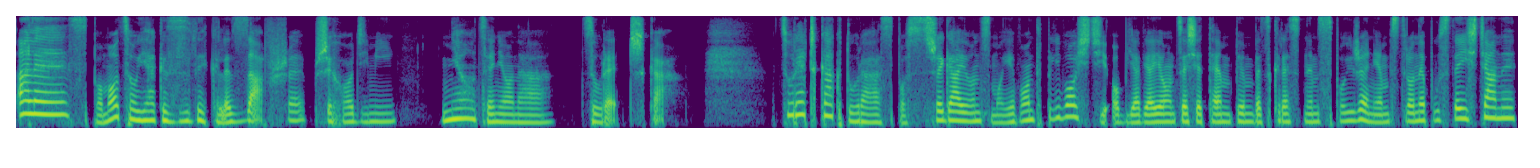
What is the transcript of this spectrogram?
Ale z pomocą jak zwykle zawsze przychodzi mi nieoceniona córeczka. Córeczka, która spostrzegając moje wątpliwości, objawiające się tępym, bezkresnym spojrzeniem w stronę pustej ściany,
